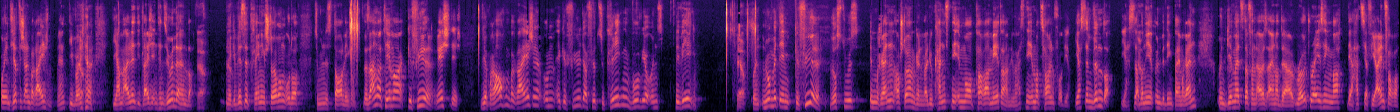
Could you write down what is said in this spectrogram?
orientiert sich an Bereichen. Ne? Die wollen ja. ja. die haben alle die gleiche Intention dahinter. Ja. eine gewisse Trainingssteuerung oder zumindest Darlegung. Das andere Thema, Gefühl, richtig. Wir brauchen Bereiche, um ein Gefühl dafür zu kriegen, wo wir uns bewegen. Ja. Und nur mit dem Gefühl wirst du es im Rennen auch steuern können, weil du kannst nicht immer Parameter haben, du hast nicht immer Zahlen vor dir. Die hast du im Winter, die hast du aber nicht unbedingt beim Rennen. Und gehen wir jetzt davon aus, einer, der Road Racing macht, der hat es ja viel einfacher.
